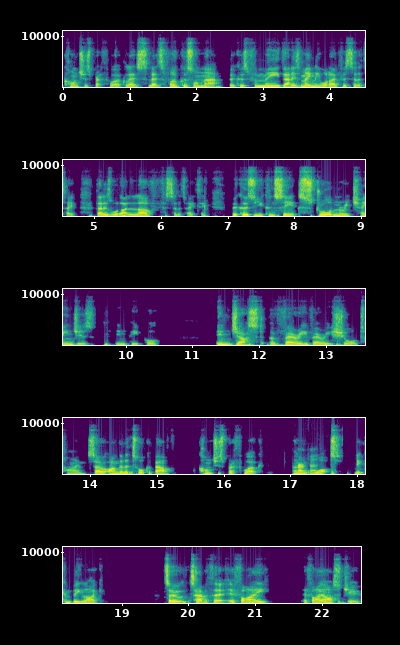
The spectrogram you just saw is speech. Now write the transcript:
conscious breath work. Let's let's focus on that because for me, that is mainly what I facilitate. That is what I love facilitating because you can see extraordinary changes in people in just a very very short time. So I'm going to talk about conscious breath work and Perfect. what it can be like. So Tabitha, if I if I asked you,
